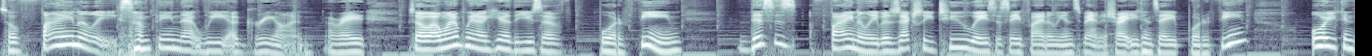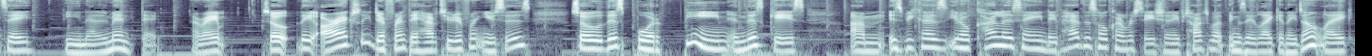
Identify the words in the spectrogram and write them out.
So finally, something that we agree on. All right. So I want to point out here the use of por fin. This is finally, but there's actually two ways to say finally in Spanish, right? You can say por fin or you can say finalmente. All right. So they are actually different. They have two different uses. So this por fin in this case um, is because, you know, Carla is saying they've had this whole conversation. They've talked about things they like and they don't like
